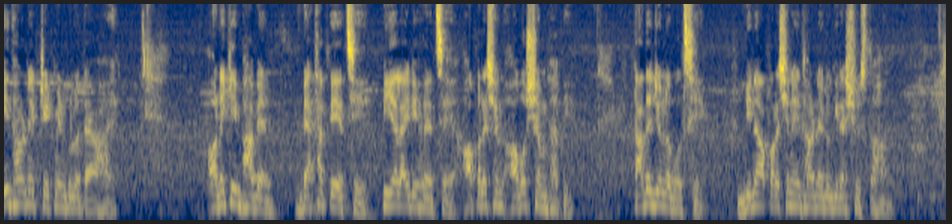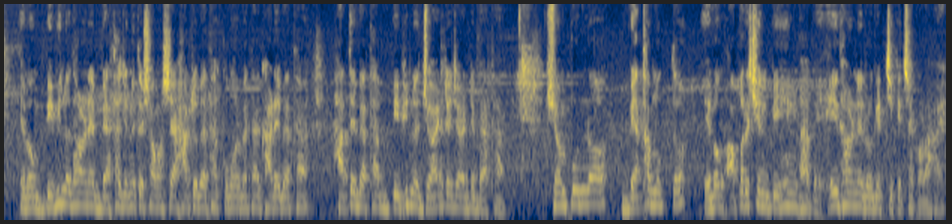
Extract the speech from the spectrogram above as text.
এই ধরনের ট্রিটমেন্টগুলো দেওয়া হয়। অনেকেই ভাবেন, ব্যথা পেয়েছি, পিএলআইডি হয়েছে, অপারেশন অবশ্যম্ভাবী। তাদের জন্য বলছি, বিনা অপারেশনে এই ধরনের রোগীরা সুস্থ হন। এবং বিভিন্ন ধরনের ব্যথাজনিত সমস্যা, হাঁটু ব্যথা, কোমর ব্যথা, ঘাড়ে ব্যথা, হাতে ব্যথা, বিভিন্ন জয়েন্টে জয়েন্টে ব্যথা, সম্পূর্ণ ব্যথামুক্ত এবং অপারেশনবিহীনভাবে এই ধরনের রোগের চিকিৎসা করা হয়।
